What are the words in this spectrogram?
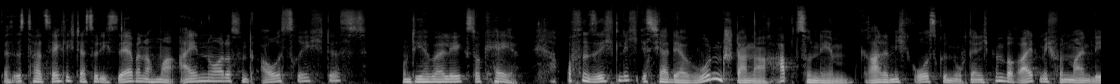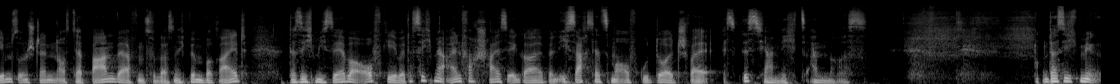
Das ist tatsächlich, dass du dich selber nochmal einnordest und ausrichtest und dir überlegst, okay, offensichtlich ist ja der Wunsch danach abzunehmen gerade nicht groß genug, denn ich bin bereit, mich von meinen Lebensumständen aus der Bahn werfen zu lassen. Ich bin bereit, dass ich mich selber aufgebe, dass ich mir einfach scheißegal bin. Ich sag's jetzt mal auf gut Deutsch, weil es ist ja nichts anderes. Und dass ich mir,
